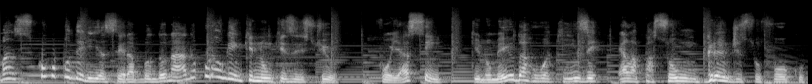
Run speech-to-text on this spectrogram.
Mas como poderia ser abandonada por alguém que nunca existiu? Foi assim que, no meio da rua 15, ela passou um grande sufoco.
